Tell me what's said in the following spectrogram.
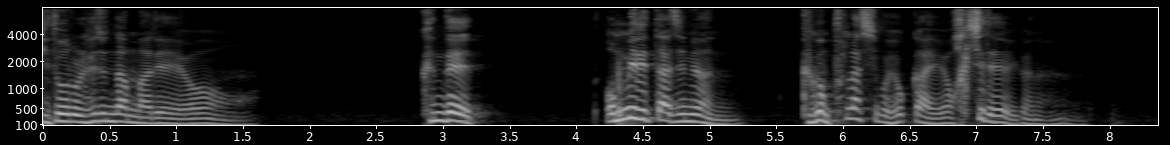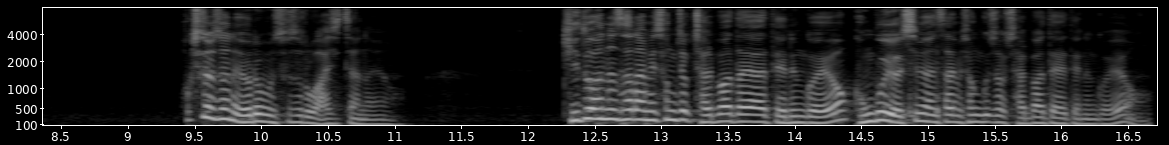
기도를 해준단 말이에요 근데 엄밀히 따지면 그건 플라시보 효과예요. 확실해요, 이거는. 확실하잖아요. 여러분 스스로 아시잖아요. 기도하는 사람이 성적 잘 받아야 되는 거예요? 공부 열심히 하는 사람이 성적 잘 받아야 되는 거예요?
